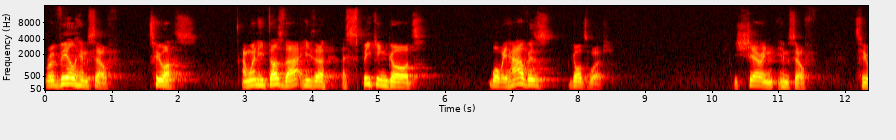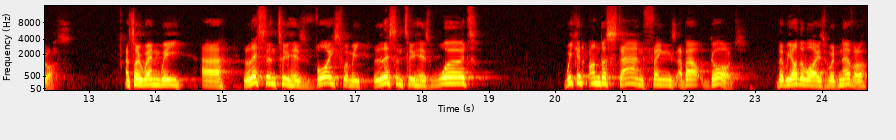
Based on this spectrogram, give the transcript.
reveal Himself to us. And when He does that, He's a, a speaking God. What we have is God's Word. He's sharing Himself to us. And so when we uh, listen to His voice, when we listen to His Word, we can understand things about God that we otherwise would never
